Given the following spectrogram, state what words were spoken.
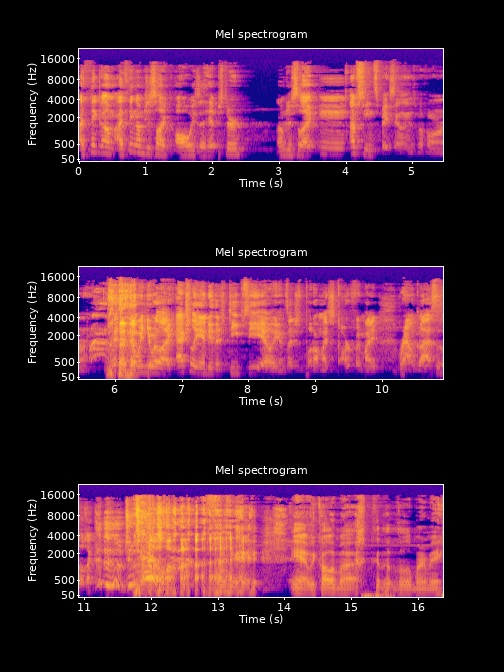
I think I'm I think I'm just like always a hipster. I'm just like mm, I've seen space aliens before, and then when you were like, actually, Andy, there's deep sea aliens. I just put on my scarf and my round glasses. I was like, ooh, do tell. yeah, we call him uh, the Little Mermaid.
